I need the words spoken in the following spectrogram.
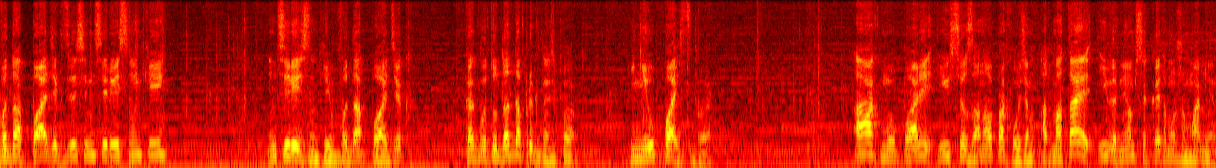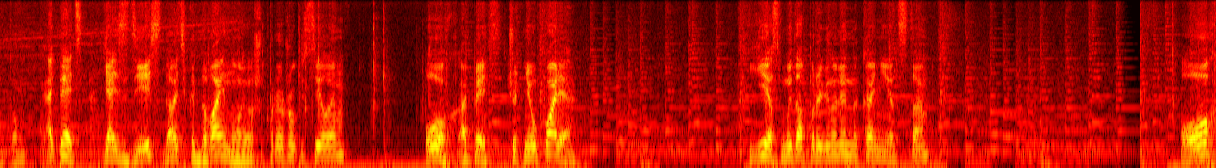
Водопадик здесь интересненький. Интересненький водопадик. Как бы туда допрыгнуть бы. И не упасть бы. Ах, мы упали и все, заново проходим. Отмотаю и вернемся к этому же моменту. Опять, я здесь. Давайте-ка двойной уж прыжок сделаем. Ох, опять, чуть не упали. Ес, мы допрыгнули наконец-то. Ох.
